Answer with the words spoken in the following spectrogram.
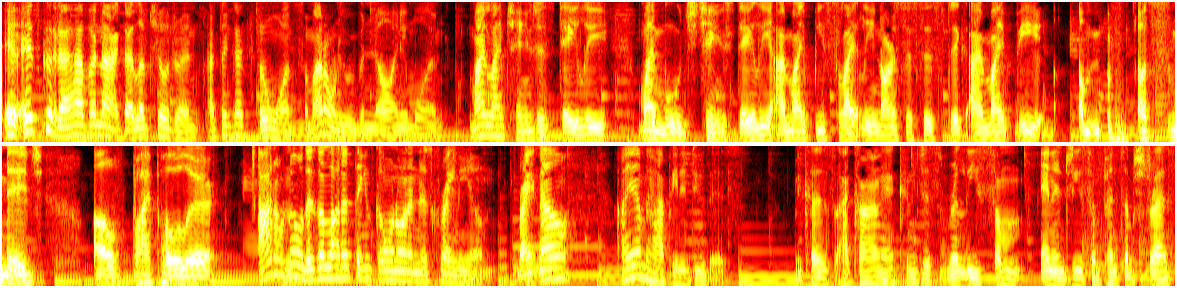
It, it's good. I have a knack. I love children. I think I still want some. I don't even know anymore. My life changes daily. My moods change daily. I might be slightly narcissistic. I might be a, a smidge of bipolar. I don't know. There's a lot of things going on in this cranium. Right now, I am happy to do this because I kind of can just release some energy, some pent up stress,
